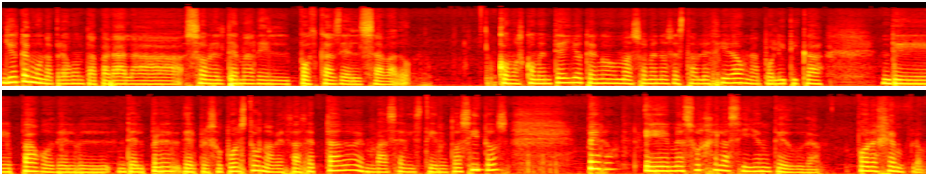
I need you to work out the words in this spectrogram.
Yo tengo una pregunta para la, sobre el tema del podcast del sábado. Como os comenté, yo tengo más o menos establecida una política de pago del, del, presupuesto una vez aceptado en base a distintos hitos, pero eh, me surge la siguiente duda. Por ejemplo,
